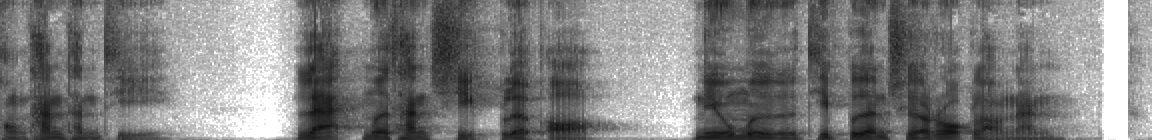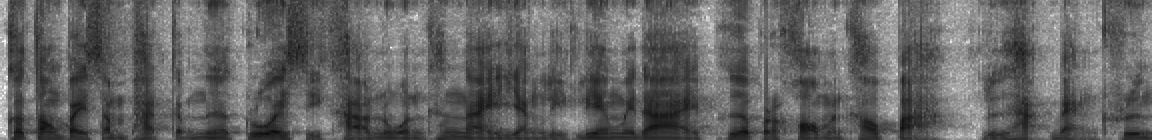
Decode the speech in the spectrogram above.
ของท่านทันที และเมื่อท่านฉีกเปลือกออก นิ้วมือที่เปื้อนเชื้อโรคเหล่านั้น ก็ต้องไปสัมผัสกับเนื้อกล้วยสีขาวนวลข้างในอย่างหลีกเลี่ยงไม่ได้ เพื่อประคองมันเข้าปากหรือหักแบ่งครึ่ง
